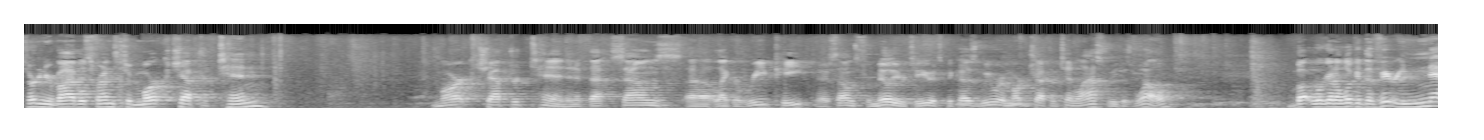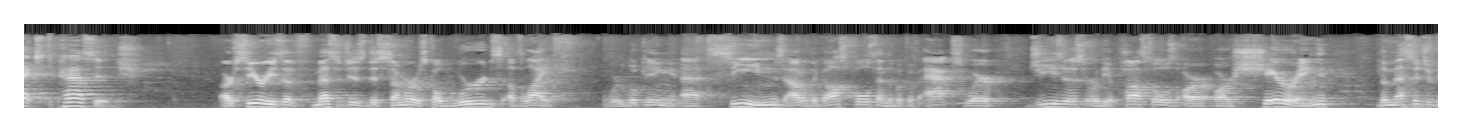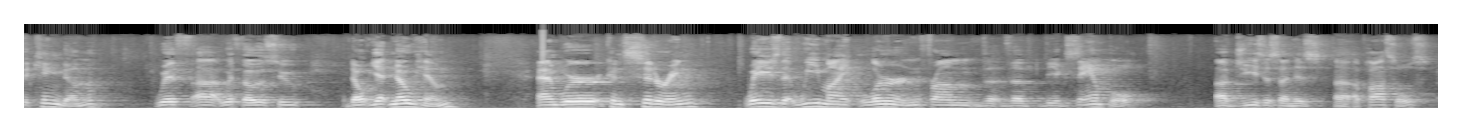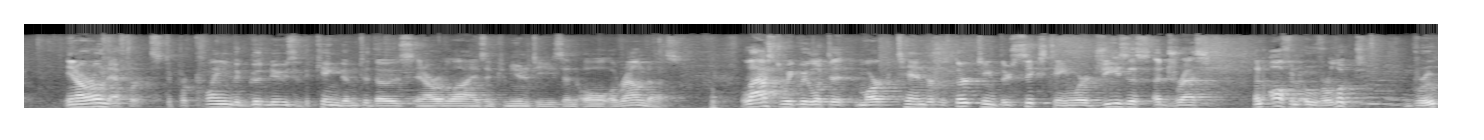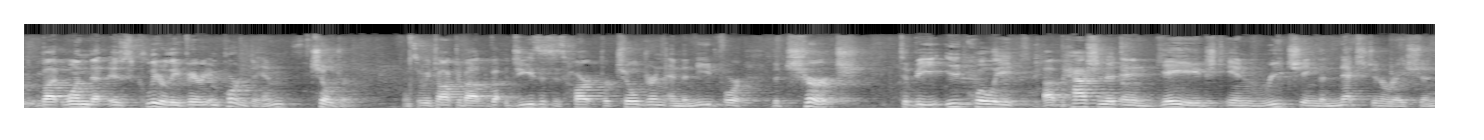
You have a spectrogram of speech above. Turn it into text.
Turn in your Bibles, friends, to Mark chapter 10. Mark chapter 10. And if that sounds uh, like a repeat, or sounds familiar to you, it's because we were in Mark chapter 10 last week as well. But we're going to look at the very next passage. Our series of messages this summer is called Words of Life. We're looking at scenes out of the Gospels and the book of Acts where Jesus or the apostles are, are sharing the message of the kingdom with, uh, with those who don't yet know him. And we're considering ways that we might learn from the, the, the example of Jesus and his uh, apostles in our own efforts to proclaim the good news of the kingdom to those in our own lives and communities and all around us. Last week we looked at Mark 10, verses 13 through 16, where Jesus addressed an often overlooked group, but one that is clearly very important to him children. And so we talked about Jesus' heart for children and the need for the church to be equally uh, passionate and engaged in reaching the next generation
